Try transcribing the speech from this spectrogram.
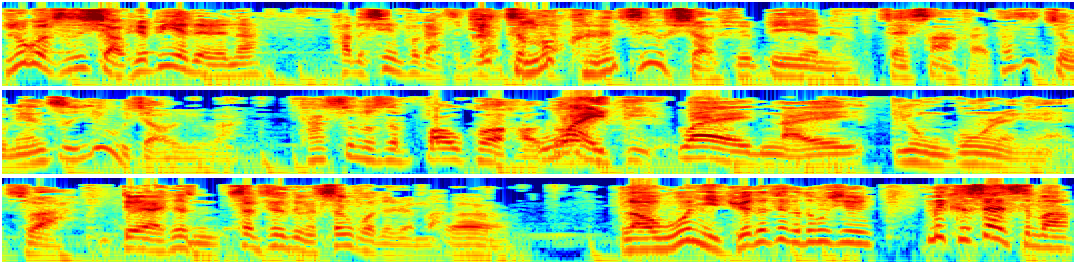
如果只是小学毕业的人呢，他的幸福感是比较低的怎么可能只有小学毕业呢？在上海，他是九年制义务教育吧？他是不是包括好多外地外来用工人员是吧？对啊，就是在这种生活的人嘛。嗯，老吴，你觉得这个东西 make sense 吗？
